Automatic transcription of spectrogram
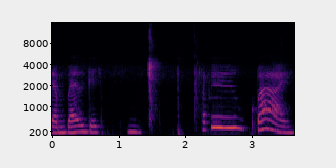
I'm very good. Love you. Goodbye.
